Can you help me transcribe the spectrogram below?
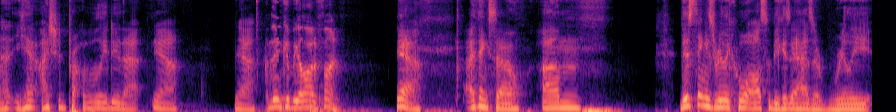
Uh, yeah, I should probably do that. Yeah, yeah, I think it could be a lot of fun. yeah. I think so. Um, this thing is really cool also because it has a really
